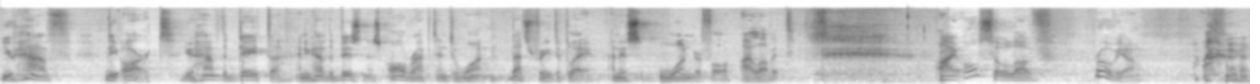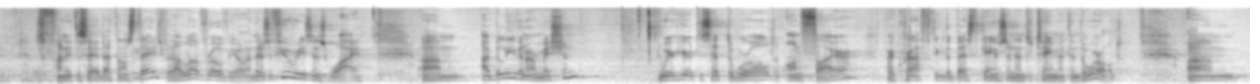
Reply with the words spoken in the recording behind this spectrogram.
you have the art, you have the data, and you have the business all wrapped into one. That's free to play, and it's wonderful. I love it. I also love Rovio. it's funny to say that on stage, but I love Rovio, and there's a few reasons why. Um, I believe in our mission. We're here to set the world on fire by crafting the best games and entertainment in the world. Um,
